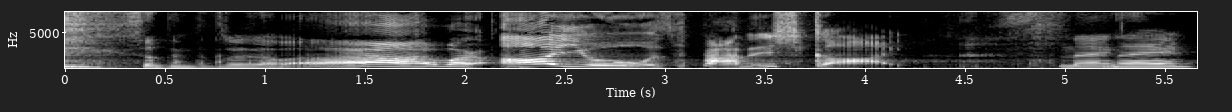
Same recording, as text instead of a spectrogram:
så att du inte tror att jag bara ah, Where are you Spanish guy? Nej. Nej.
